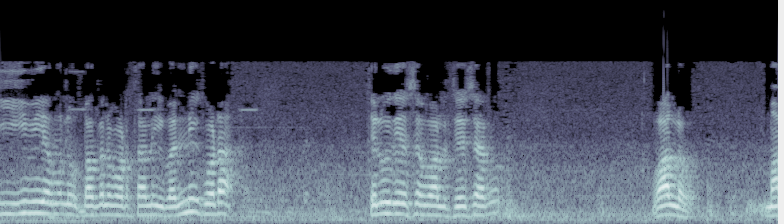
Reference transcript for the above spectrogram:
ఈ ఈవీఎంలు బదులు కొడతాలు ఇవన్నీ కూడా తెలుగుదేశం వాళ్ళు చేశారు. వాళ్ళు మా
